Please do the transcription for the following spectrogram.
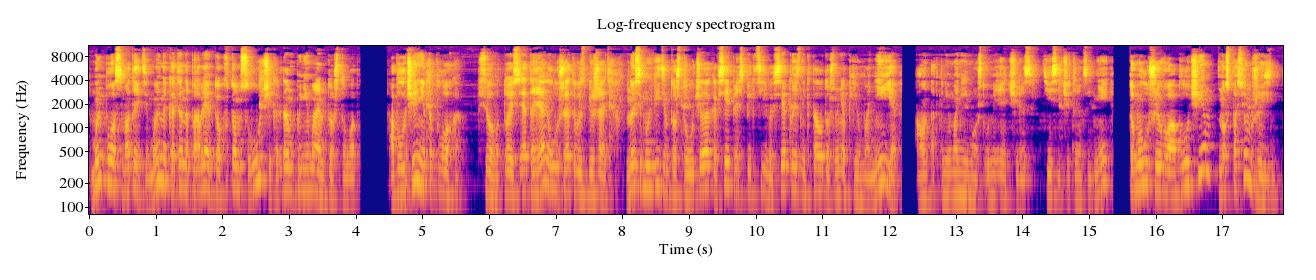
Мы просто, смотрите, мы на КТ направляем только в том случае, когда мы понимаем то, что вот облучение это плохо. Все, вот, то есть это реально лучше этого избежать. Но если мы видим то, что у человека все перспективы, все признаки того, то, что у него пневмония, а он от пневмонии может умереть через 10-14 дней, то мы лучше его облучим, но спасем жизнь.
